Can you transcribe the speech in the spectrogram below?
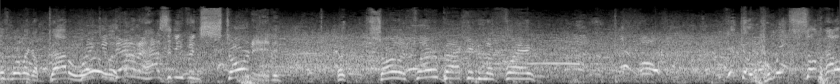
It's more like a battle Breaking royal. down, it hasn't even started. But Charlotte Flair back into the fray. Can can we somehow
